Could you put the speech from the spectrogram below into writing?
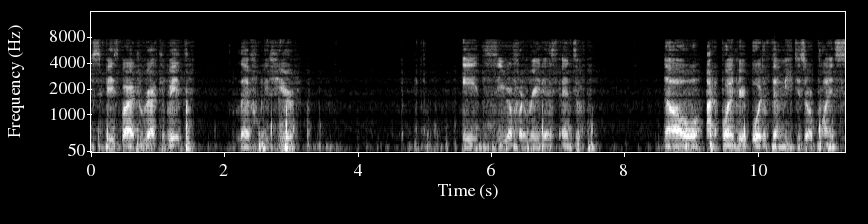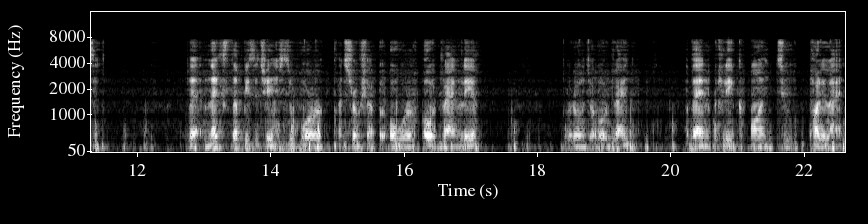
spacebar to reactivate left click here. 80 for the radius enter. Now at the point where both of them meet is our point C. The next step is to change to our construction our outline layer. Go down to outline then click on to polyline.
